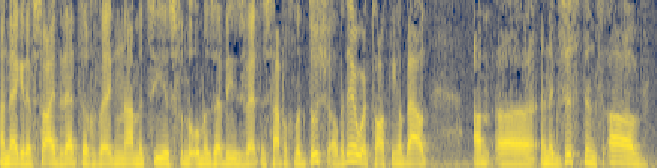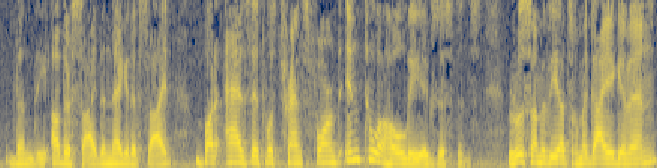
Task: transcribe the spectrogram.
a negative side, retzach wegen ametzias from the umazebis vetnes hapach l'kdusha. But there we're talking about um, uh, an existence of then the other side, the negative side, but as it was transformed into a holy existence. Rus given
